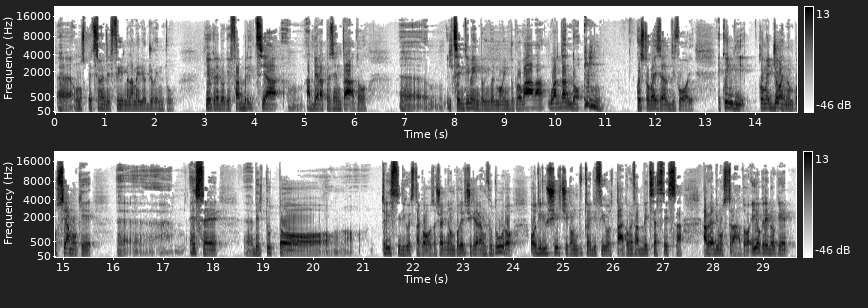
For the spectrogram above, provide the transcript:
eh, uno spezzone del film La meglio gioventù. Io credo che Fabrizia eh, abbia rappresentato il sentimento che in quel momento provava guardando questo paese dal di fuori e quindi come giovani non possiamo che eh, essere eh, del tutto tristi di questa cosa, cioè di non poterci creare un futuro o di riuscirci con tutte le difficoltà, come Fabrizia stessa aveva dimostrato. E io credo che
